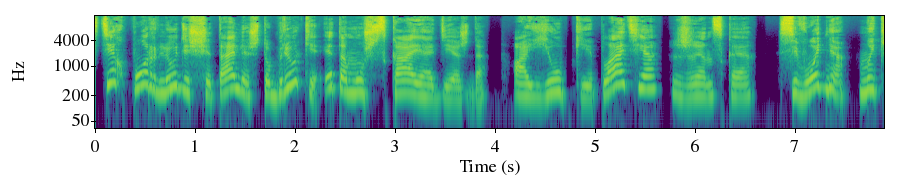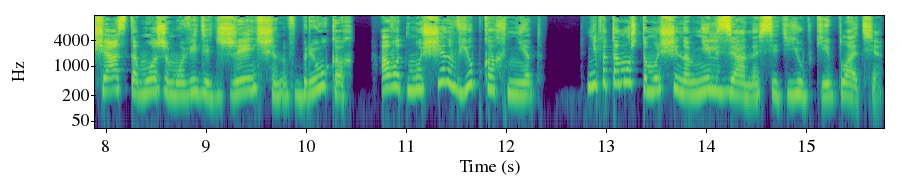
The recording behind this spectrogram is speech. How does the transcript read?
С тех пор люди считали, что брюки – это мужская одежда, а юбки и платья – женская. Сегодня мы часто можем увидеть женщин в брюках, а вот мужчин в юбках нет. Не потому, что мужчинам нельзя носить юбки и платья,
